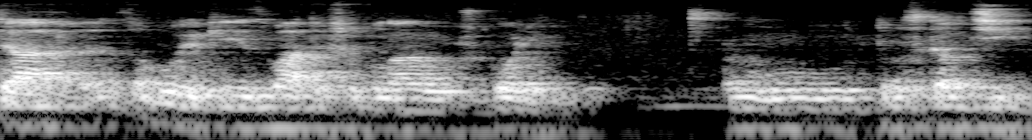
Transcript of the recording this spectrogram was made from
ця, е, забув, її звати, що була у школі у Трускавці.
